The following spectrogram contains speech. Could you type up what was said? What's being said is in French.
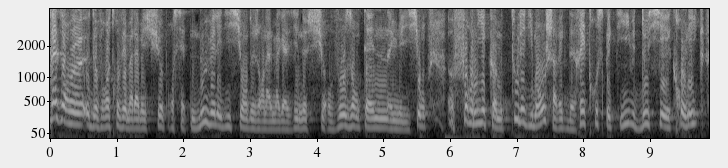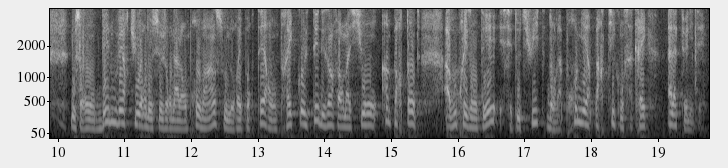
Très heureux de vous retrouver, Madame et pour cette nouvelle édition de Journal Magazine sur vos antennes. Une édition fournie comme tous les dimanches avec des rétrospectives, dossiers et chroniques. Nous serons dès l'ouverture de ce journal en province où nos reporters ont récolté des informations importantes à vous présenter. Et c'est tout de suite dans la première partie consacrée à l'actualité.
